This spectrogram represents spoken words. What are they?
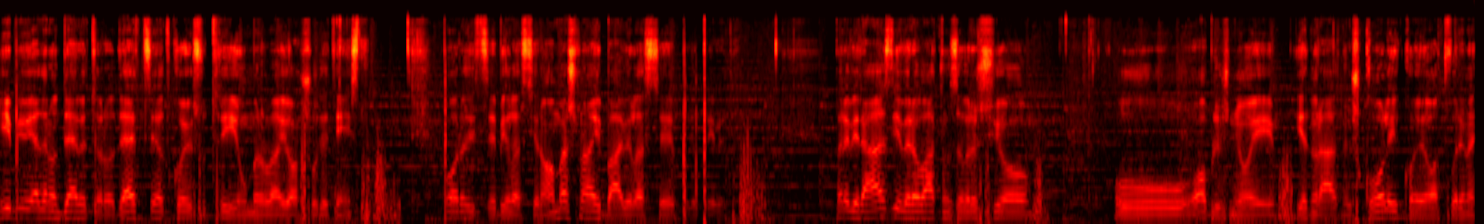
i bio jedan od devetoro dece, od kojih su tri umrla još u detinjstvu. Porodica je bila siromašna i bavila se poljoprivredom. Prvi raz je verovatno završio u obližnjoj jednoraznoj školi koja je otvorena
